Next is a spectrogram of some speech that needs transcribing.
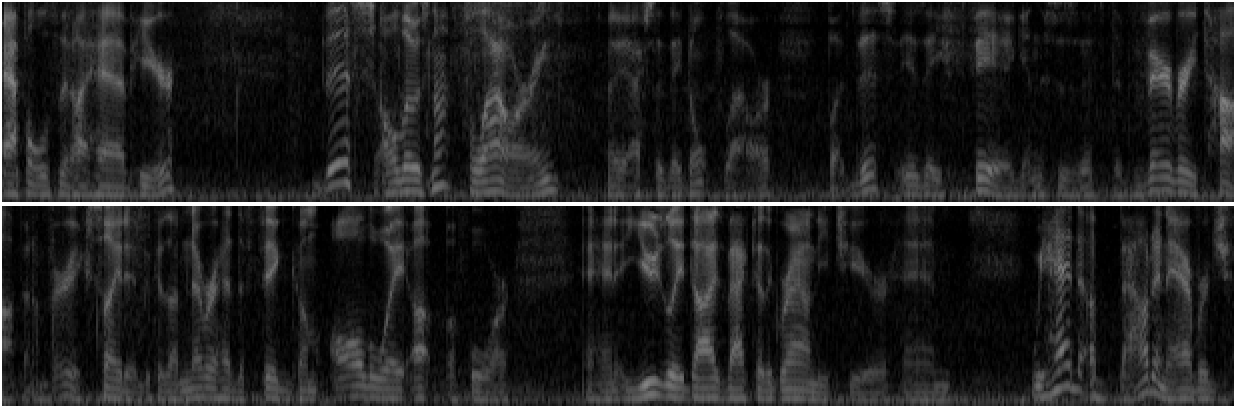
apples that I have here. This, although it's not flowering, they, actually they don't flower, but this is a fig and this is at the very, very top. And I'm very excited because I've never had the fig come all the way up before. And it, usually it dies back to the ground each year. And we had about an average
